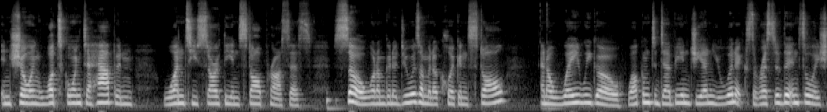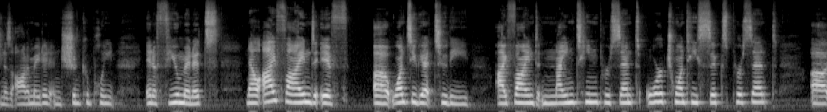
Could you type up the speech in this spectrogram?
in showing what's going to happen once you start the install process. So what I'm going to do is I'm going to click install and away we go. Welcome to Debian GNU Linux. The rest of the installation is automated and should complete in a few minutes. Now I find if uh, once you get to the I find 19% or 26%, uh,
